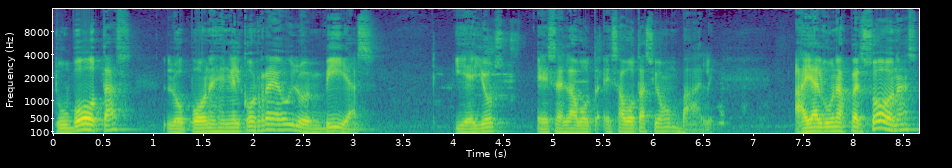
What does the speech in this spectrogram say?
tú votas, lo pones en el correo y lo envías. Y ellos, esa, es la, esa votación vale. Hay algunas personas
